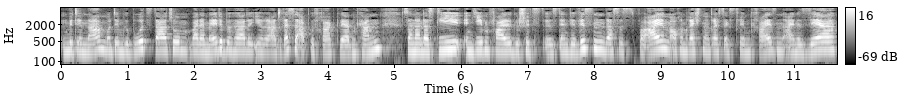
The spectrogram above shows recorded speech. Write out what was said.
mit dem Namen und dem Geburtsdatum bei der Meldebehörde ihre Adresse abgefragt werden kann, sondern dass die in jedem Fall geschützt ist. Denn wir wissen, dass es vor allem auch in rechten und rechtsextremen Kreisen eine sehr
